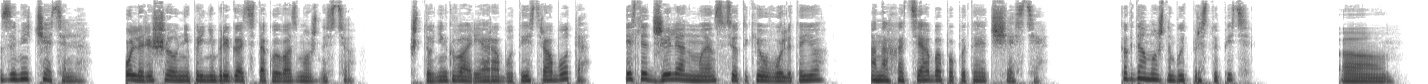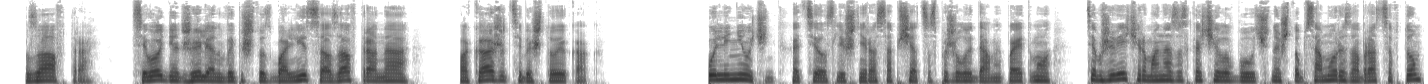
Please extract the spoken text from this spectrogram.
Замечательно. Полли решила не пренебрегать такой возможностью. Что ни говори, а работа есть работа. Если Джиллиан Мэнс все-таки уволит ее, она хотя бы попытает счастье. Когда можно будет приступить? «А, завтра», Сегодня Джиллиан выпишет из больницы, а завтра она покажет тебе, что и как. Полли не очень хотелось лишний раз общаться с пожилой дамой, поэтому тем же вечером она заскочила в булочную, чтобы самой разобраться в том,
